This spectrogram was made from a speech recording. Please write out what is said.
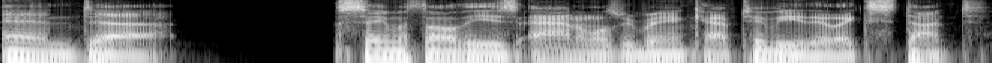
And uh, same with all these animals we bring in captivity, they're like stunt.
